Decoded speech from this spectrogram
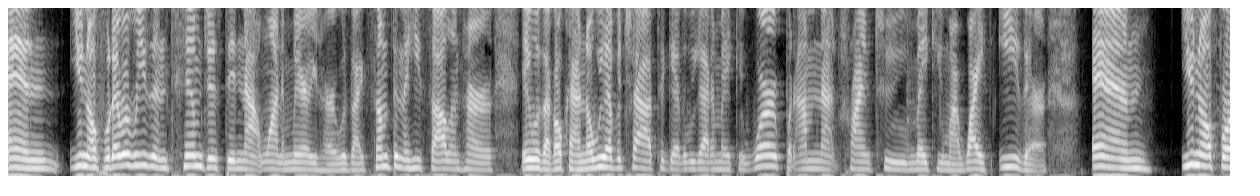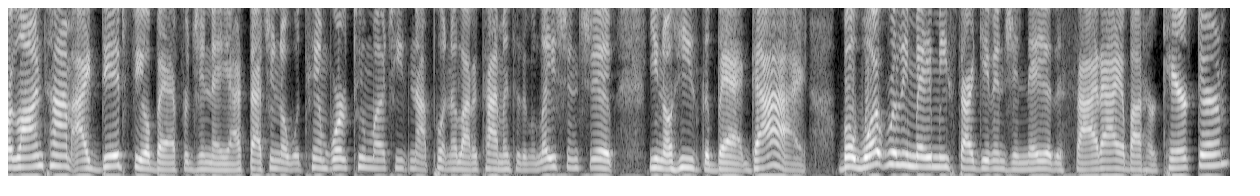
And, you know, for whatever reason, Tim just did not want to marry her. It was like something that he saw in her. It was like, okay, I know we have a child together. We got to make it work, but I'm not trying to make you my wife either. And, you know, for a long time, I did feel bad for Janae. I thought, you know, well, Tim worked too much. He's not putting a lot of time into the relationship. You know, he's the bad guy. But what really made me start giving Janae the side eye about her character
